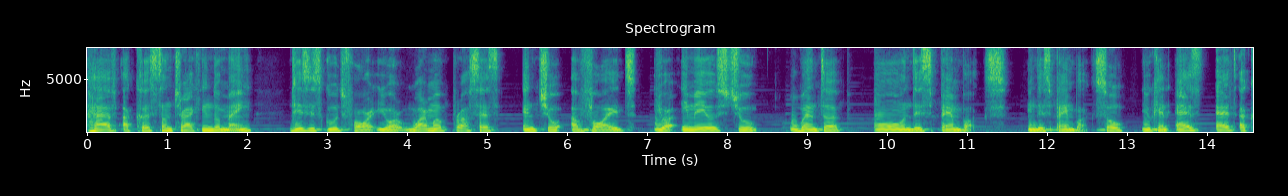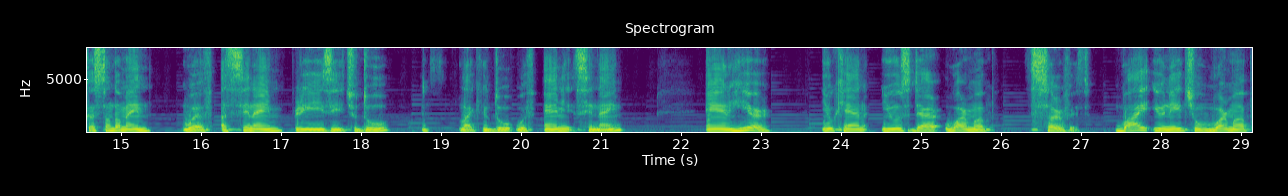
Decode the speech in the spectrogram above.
have a custom tracking domain. This is good for your warm-up process and to avoid your emails to went up on the spam box, in the spam box. So you can add, add a custom domain with a CNAME, pretty easy to do. It's like you do with any CNAME. And here you can use their warm up service. Why you need to warm up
